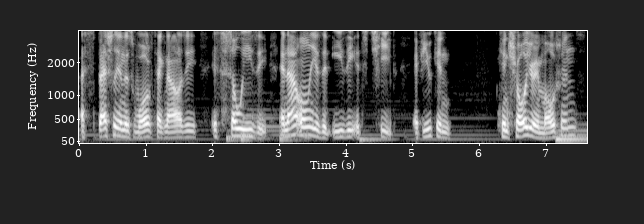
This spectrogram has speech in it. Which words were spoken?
especially in this world of technology, is so easy. And not only is it easy, it's cheap. If you can control your emotions,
